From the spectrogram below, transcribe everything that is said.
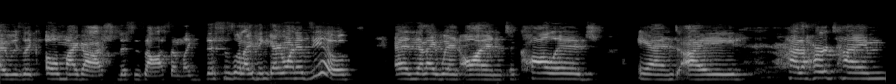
I was like, oh my gosh, this is awesome. Like, this is what I think I want to do. And then I went on to college and I had a hard time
